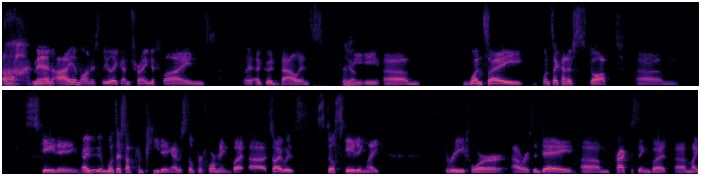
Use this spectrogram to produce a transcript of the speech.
Ah, man, I am honestly like I'm trying to find a a good balance for Yeah. me. Um, once I once I kind of stopped um, skating, I, once I stopped competing, I was still performing, but uh, so I was still skating like three four hours a day um, practicing, but uh, my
